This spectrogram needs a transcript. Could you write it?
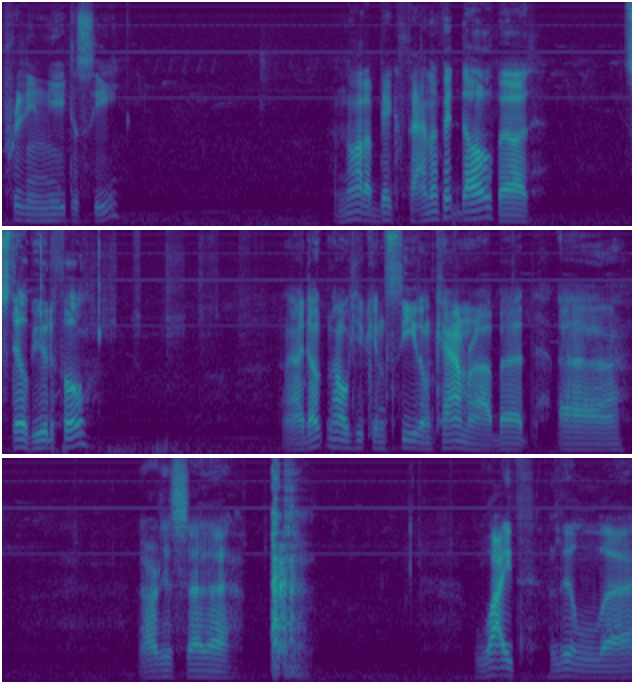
pretty neat to see I'm not a big fan of it though, but still beautiful. I don't know if you can see it on camera, but uh, there are these uh, white little uh,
